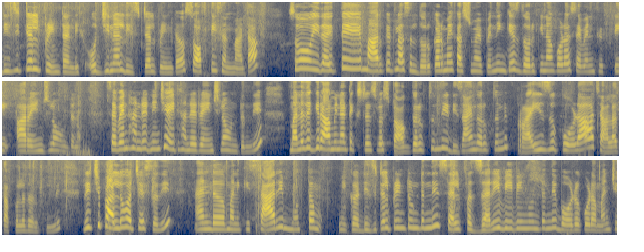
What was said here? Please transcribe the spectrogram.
డిజిటల్ ప్రింట్ అండి. ఒరిజినల్ డిజిటల్ ప్రింట్ సాఫ్టీస్ అన్నమాట. సో ఇదైతే మార్కెట్లో అసలు దొరకడమే కష్టమైపోయింది. ఇన్కేస్ దొరికినా కూడా సెవెన్ ఫిఫ్టీ ఆ రేంజ్లో ఉంటున్నాయి. సెవెన్ హండ్రెడ్ నుంచి ఎయిట్ హండ్రెడ్ రేంజ్లో ఉంటుంది. మన దగ్గర ఆమినా టెక్స్టైల్స్లో స్టాక్ దొరుకుతుంది డిజైన్ దొరుకుతుంది ప్రైస్ కూడా చాలా తక్కువలో దొరుకుతుంది. రిచ్ పళ్ళు వచ్చేస్తుంది. అండ్ మనకి శారీ మొత్తం మీకు డిజిటల్ ప్రింట్ ఉంటుంది సెల్ఫ్ జరీ వీవింగ్ ఉంటుంది బోర్డర్ కూడా మంచి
